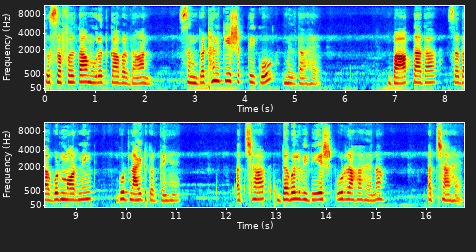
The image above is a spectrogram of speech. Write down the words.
तो सफलता मूर्त का वरदान संगठन की शक्ति को मिलता है। बाप दादा सदा गुड मॉर्निंग, गुड नाइट करते हैं। अच्छा डबल विदेश उड़ रहा है ना? अच्छा है।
